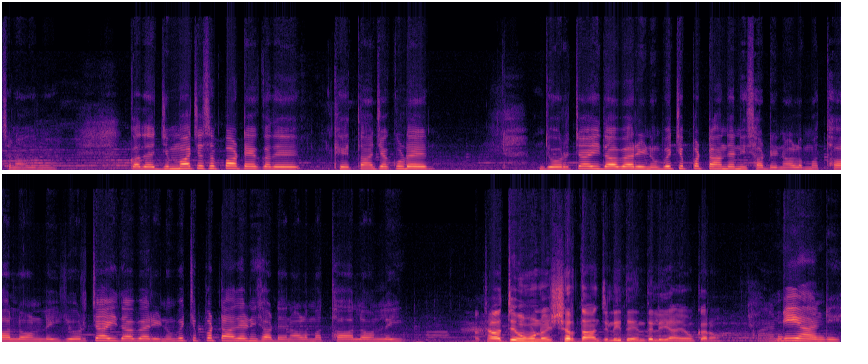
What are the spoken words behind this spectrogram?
ਸੁਣਾ ਦਿੰਦੇ ਹਾਂ। ਕਦੇ ਜਿੰਮਾਂ 'ਚ ਸਪਾਟੇ ਕਦੇ ਖੇਤਾਂ 'ਚ ਕੁੜੇ। ਜੋਰ ਚਾਹੀਦਾ ਵੈਰੀ ਨੂੰ ਵਿੱਚ ਪੱਟਾਂ ਦੇ ਨਹੀਂ ਸਾਡੇ ਨਾਲ ਮੱਥਾ ਲਾਉਣ ਲਈ। ਜੋਰ ਚਾਹੀਦਾ ਵੈਰੀ ਨੂੰ ਵਿੱਚ ਪੱਟਾਂ ਦੇ ਨਹੀਂ ਸਾਡੇ ਨਾਲ ਮੱਥਾ ਲਾਉਣ ਲਈ। ਅੱਛਾ ਅੱਜ ਹੁਣ ਸ਼ਰਧਾਂਜਲੀ ਦੇਣ ਦੇ ਲਈ ਆਏ ਹੋ ਘਰੋਂ। ਹਾਂਜੀ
